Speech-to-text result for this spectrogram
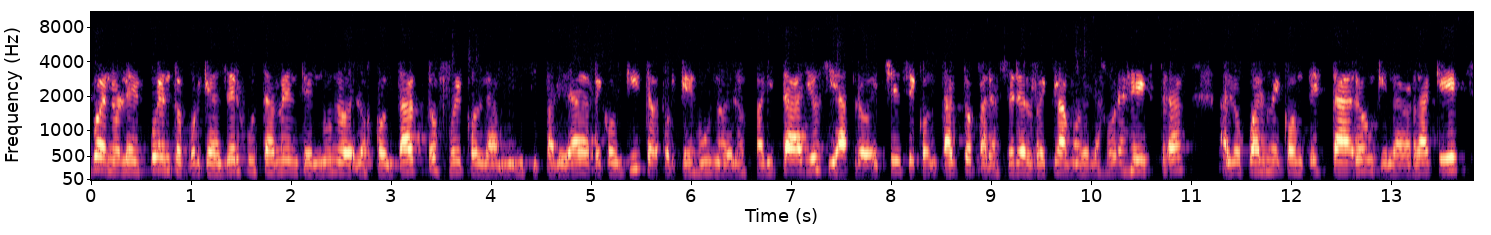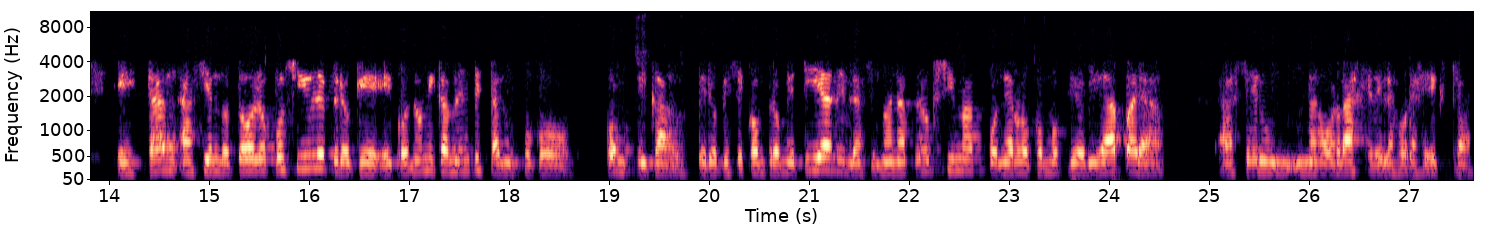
Bueno, les cuento porque ayer justamente en uno de los contactos fue con la Municipalidad de Reconquista porque es uno de los paritarios y aproveché ese contacto para hacer el reclamo de las horas extras, a lo cual me contestaron que la verdad que están haciendo todo lo posible, pero que económicamente están un poco complicados, pero que se comprometían en la semana próxima ponerlo como prioridad para hacer un, abordaje de las horas extras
